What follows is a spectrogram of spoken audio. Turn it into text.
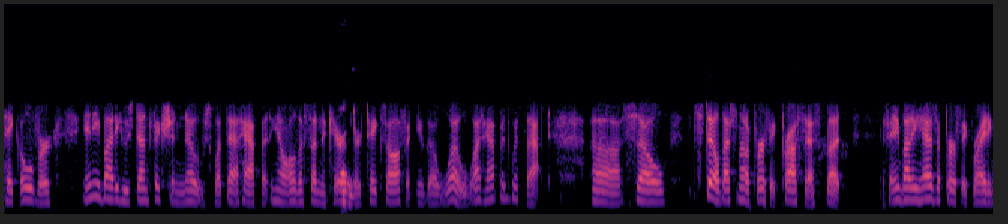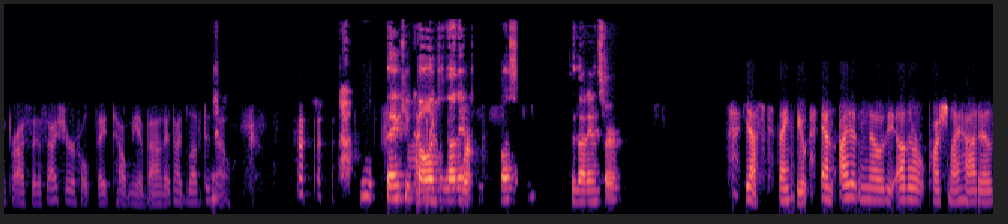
take over. Anybody who's done fiction knows what that happened you know all of a sudden a character takes off and you go whoa what happened with that? Uh, so still that's not a perfect process but if anybody has a perfect writing process i sure hope they'd tell me about it. I'd love to know Thank you, Colin. Did that answer question? Did that answer? Yes, thank you. And I didn't know the other question I had is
